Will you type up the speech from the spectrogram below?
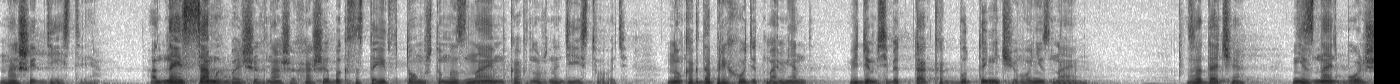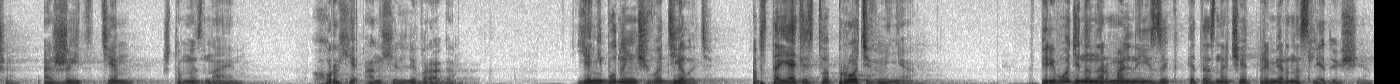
наши действия. Одна из самых больших наших ошибок состоит в том, что мы знаем, как нужно действовать, но когда приходит момент, ведем себя так, как будто ничего не знаем. Задача – не знать больше, а жить тем, что мы знаем. Хорхе Анхель Леврага. Я не буду ничего делать. Обстоятельства против меня. В переводе на нормальный язык это означает примерно следующее.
